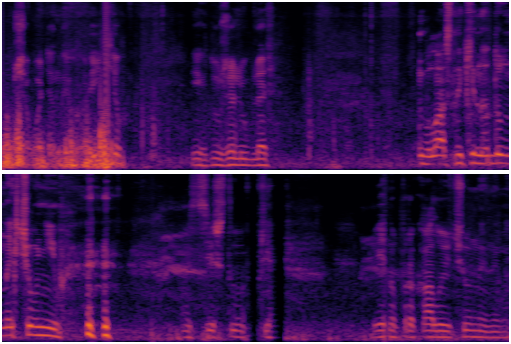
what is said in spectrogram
Куча водяних горіхів. Їх дуже люблять власники надувних човнів. Ось ці штуки. Вірно прокалують човни ними.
